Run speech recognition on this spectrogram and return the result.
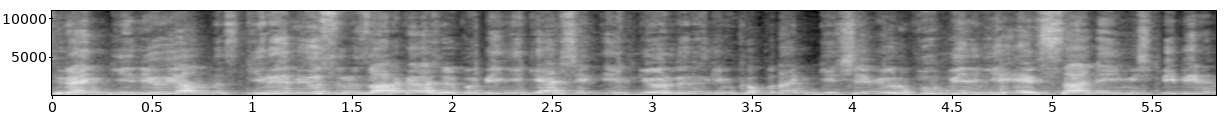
Tren geliyor yalnız. Giremiyorsunuz arkadaşlar. Bu bilgi gerçek değil. Gördüğünüz gibi kapıdan geçemiyorum. Bu bilgi efsaneymiş. Birbirinin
